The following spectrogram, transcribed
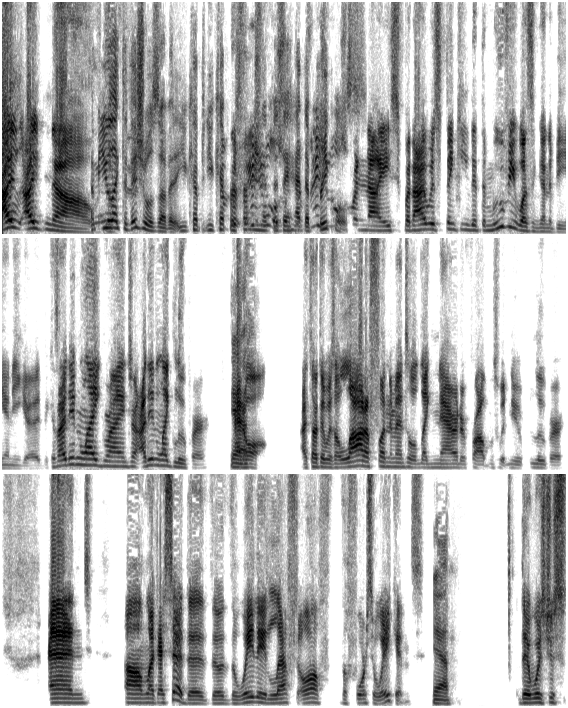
I I no. I mean, you like the visuals of it. You kept you kept the referring to it visuals, that they had the, visuals prequels. were nice, but I was thinking that the movie wasn't going to be any good because I didn't like Rian. I didn't like Looper at all. I thought there was a lot of fundamental like narrative problems with New Looper, and um, like I said, the the the way they left off the Force Awakens, Yeah. there was just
